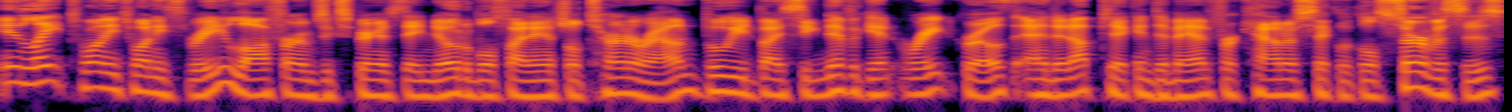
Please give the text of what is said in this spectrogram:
In late 2023, law firms experienced a notable financial turnaround, buoyed by significant rate growth and an uptick in demand for countercyclical services,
